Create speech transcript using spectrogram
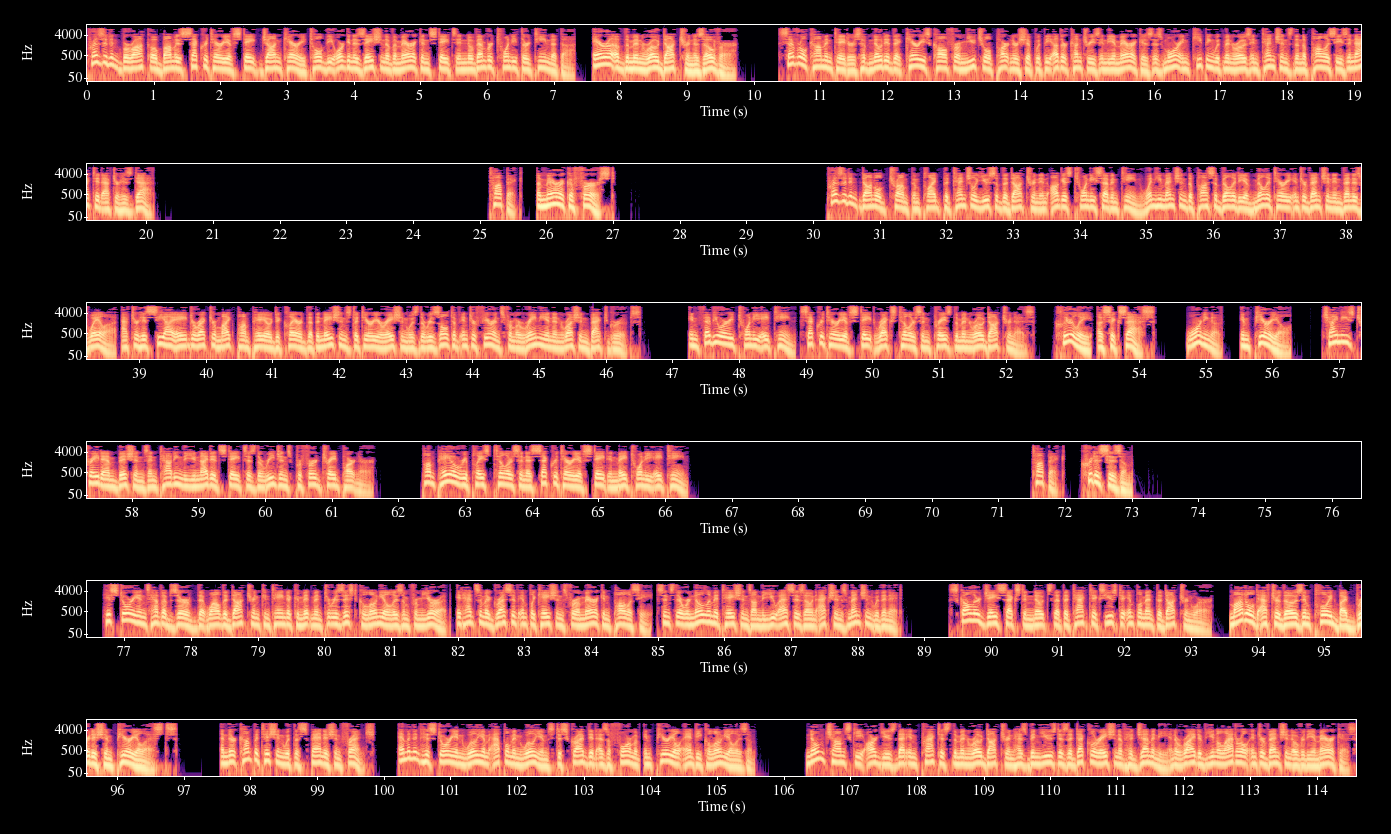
President Barack Obama's Secretary of State John Kerry told the Organization of American States in November 2013 that the "...era of the Monroe Doctrine is over." Several commentators have noted that Kerry's call for a mutual partnership with the other countries in the Americas is more in keeping with Monroe's intentions than the policies enacted after his death. America First President Donald Trump implied potential use of the doctrine in August 2017 when he mentioned the possibility of military intervention in Venezuela, after his CIA Director Mike Pompeo declared that the nation's deterioration was the result of interference from Iranian and Russian-backed groups. In February 2018, Secretary of State Rex Tillerson praised the Monroe Doctrine as, "...clearly, a success." Warning of «imperial» Chinese trade ambitions and touting the United States as the region's preferred trade partner. Pompeo replaced Tillerson as Secretary of State in May 2018. Criticism Historians have observed that while the doctrine contained a commitment to resist colonialism from Europe, it had some aggressive implications for American policy, since there were no limitations on the U.S.'s own actions mentioned within it. Scholar Jay Sexton notes that the tactics used to implement the doctrine were "...modeled after those employed by British imperialists," and their competition with the Spanish and French. Eminent historian William Appleman Williams described it as a form of imperial anti-colonialism. Noam Chomsky argues that in practice the Monroe Doctrine has been used as a declaration of hegemony and a right of unilateral intervention over the Americas.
